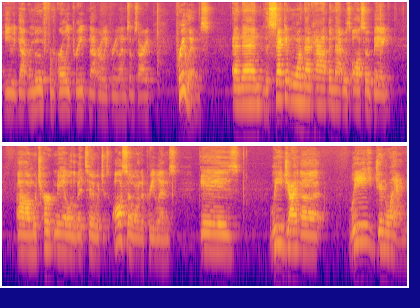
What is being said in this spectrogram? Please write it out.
he got removed from early pre not early prelims. I'm sorry, prelims. And then the second one that happened that was also big, um, which hurt me a little bit too, which is also on the prelims, is Lee Ji- uh, Li Jingliang.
